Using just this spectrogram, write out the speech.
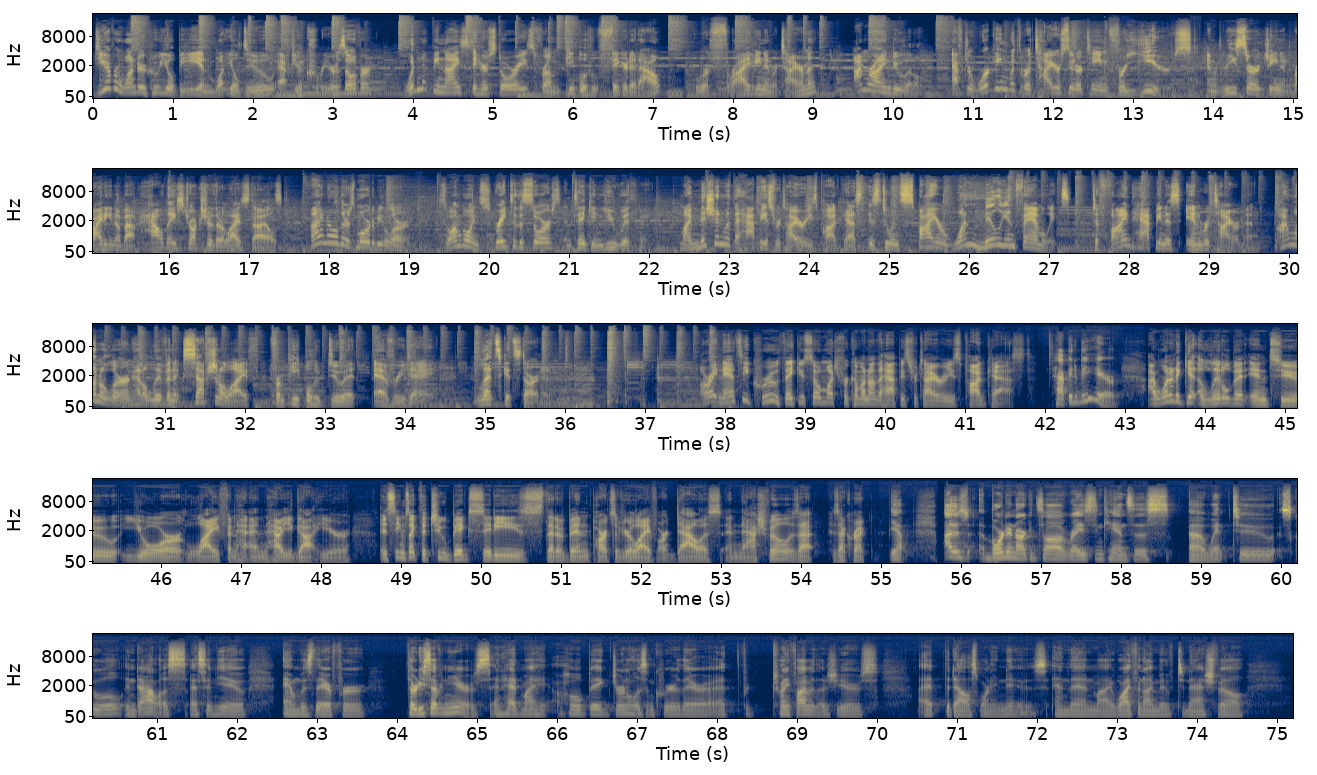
Do you ever wonder who you'll be and what you'll do after your career is over? Wouldn't it be nice to hear stories from people who figured it out, who are thriving in retirement? I'm Ryan Doolittle. After working with the Retire Sooner team for years and researching and writing about how they structure their lifestyles, I know there's more to be learned. So I'm going straight to the source and taking you with me. My mission with the Happiest Retirees podcast is to inspire 1 million families to find happiness in retirement. I want to learn how to live an exceptional life from people who do it every day. Let's get started. All right, Nancy Kruh, thank you so much for coming on the Happiest Retirees podcast. Happy to be here. I wanted to get a little bit into your life and, and how you got here. It seems like the two big cities that have been parts of your life are Dallas and Nashville. Is that is that correct? Yep. I was born in Arkansas, raised in Kansas, uh, went to school in Dallas, SMU, and was there for 37 years and had my whole big journalism career there at, for 25 of those years at the Dallas Morning News. And then my wife and I moved to Nashville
